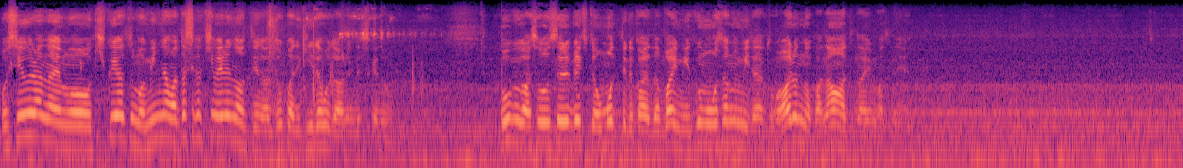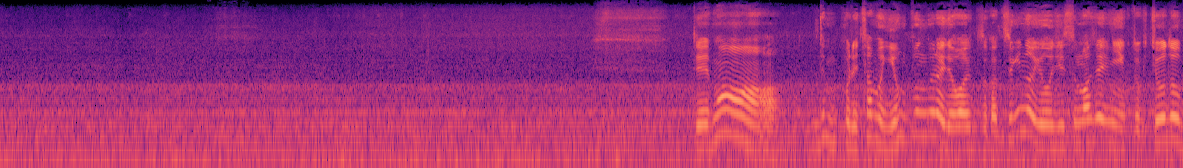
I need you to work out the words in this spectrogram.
星占いも聞くやつもみんな私が決めるのっていうのはどっかで聞いたことあるんですけど僕がそうするべきと思ってるからだバイ三雲治みたいなとこあるのかなってなりますね。でまあでもこれ多分4分ぐらいで終わるとか次の用事済ませに行く時ちょうど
